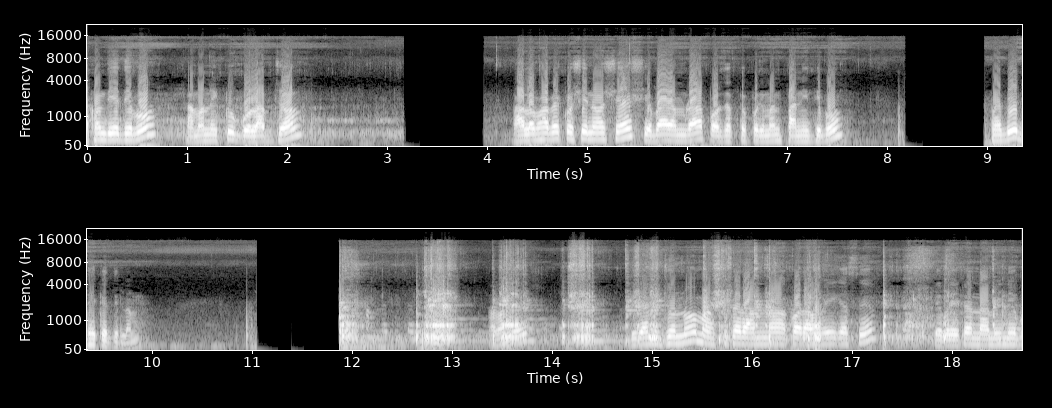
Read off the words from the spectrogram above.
এখন দিয়ে দেব সামান্য একটু গোলাপ জল। ভালোভাবে কষিয়ে নেওয়া শেষ, এবার আমরা পর্যাপ্ত পরিমাণ পানি দেব। দিয়ে ঢেকে দিলাম। আমাদের বিরিয়ানির জন্য মাংসটা রান্না করা হয়ে গেছে। এবার এটা নামিয়ে নেব।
